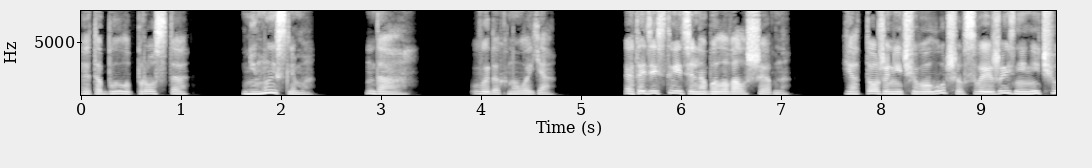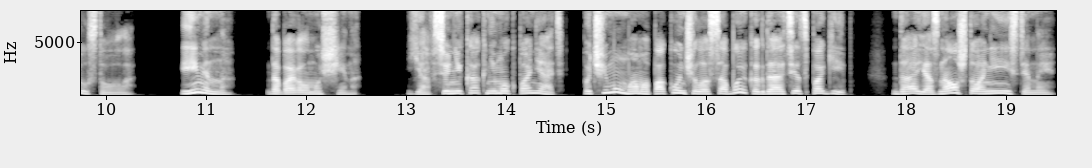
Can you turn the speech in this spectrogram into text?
Это было просто немыслимо. «Да», — выдохнула я. «Это действительно было волшебно. Я тоже ничего лучше в своей жизни не чувствовала». «Именно», — добавил мужчина. «Я все никак не мог понять, почему мама покончила с собой, когда отец погиб. Да, я знал, что они истинные.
